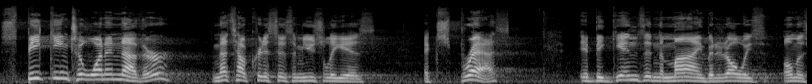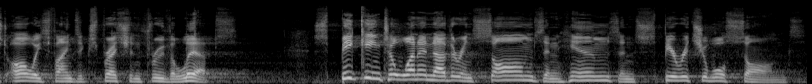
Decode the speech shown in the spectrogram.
speaking to one another, and that's how criticism usually is expressed. It begins in the mind, but it always, almost always finds expression through the lips speaking to one another in psalms and hymns and spiritual songs.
